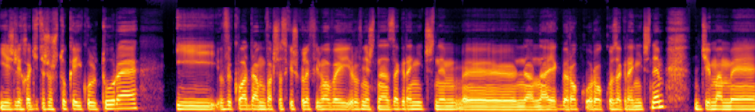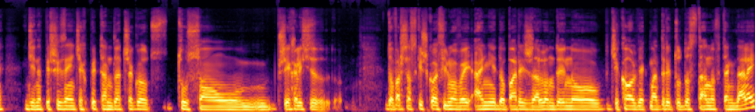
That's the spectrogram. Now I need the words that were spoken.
jeżeli chodzi też o sztukę i kulturę i wykładam w Warszawskiej Szkole Filmowej również na zagranicznym, y, na, na, jakby roku, roku zagranicznym, gdzie mamy, gdzie na pierwszych zajęciach pytam, dlaczego tu są, przyjechaliście do Warszawskiej Szkoły Filmowej, a nie do Paryża, Londynu, gdziekolwiek, Madrytu, do Stanów i tak dalej,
